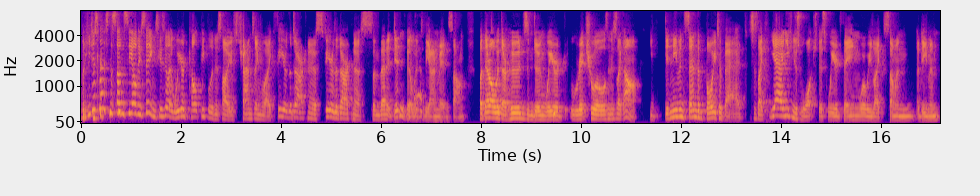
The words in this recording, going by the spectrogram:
but he just lets the son see all these things. He's got like weird cult people in his house chanting like "Fear the darkness, fear the darkness," and then it didn't build into the Iron Maiden song. But they're all with their hoods and doing weird rituals, and it's like, oh, you didn't even send the boy to bed. It's just like, yeah, you can just watch this weird thing where we like summon a demon.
